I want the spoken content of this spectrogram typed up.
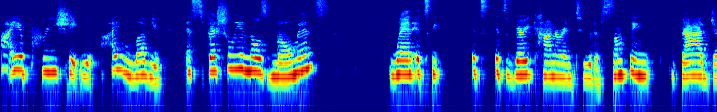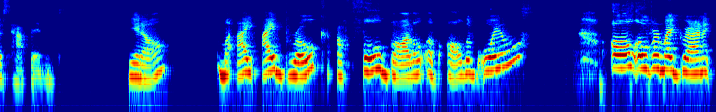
I appreciate you. I love you, especially in those moments when it's the it's it's very counterintuitive. Something bad just happened. You know? my, I, I broke a full bottle of olive oil all over my granite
